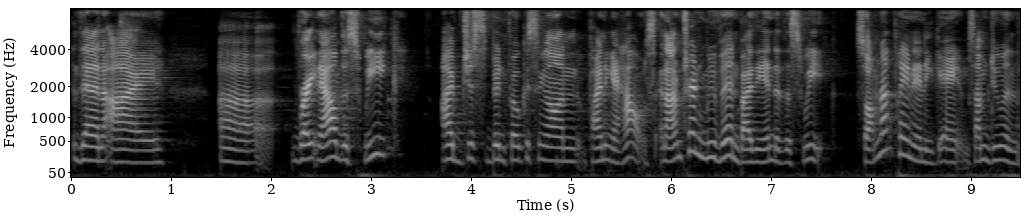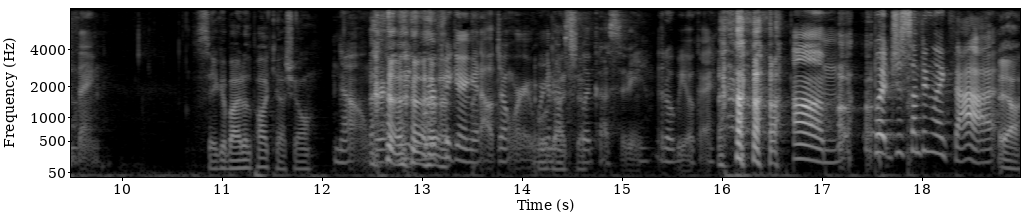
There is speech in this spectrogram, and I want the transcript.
then I, uh, right now this week, I've just been focusing on finding a house and I'm trying to move in by the end of this week. So I'm not playing any games. I'm doing the thing. Say goodbye to the podcast, y'all. No, we're, we, we're figuring it out. Don't worry. We're We gonna have gotcha. split custody. It'll be okay. um, but just something like that. Yeah.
